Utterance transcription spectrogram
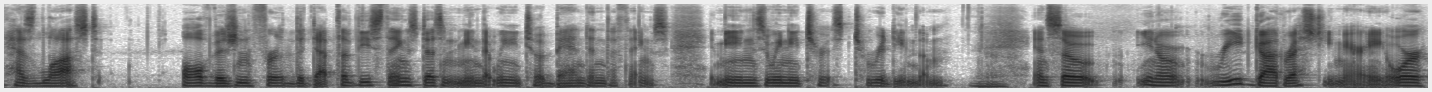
has lost all vision for the depth of these things doesn't mean that we need to abandon the things. It means we need to to redeem them. And so, you know, read God Rest Ye Merry, or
